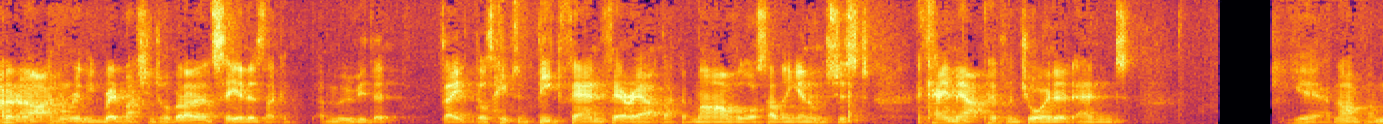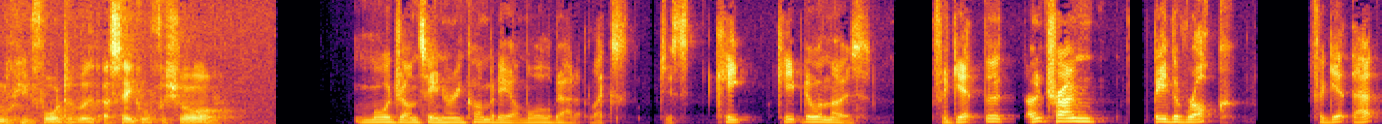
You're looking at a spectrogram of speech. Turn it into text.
I don't know. I haven't really read much into it, but I don't see it as like a, a movie that they there was heaps of big fanfare out, like a Marvel or something, and it was just it came out, people enjoyed it, and yeah, no, I'm, I'm looking forward to a, a sequel for sure. More John Cena in comedy, I'm all about it. Like, just keep keep doing those. Forget that. Don't try and be the Rock. Forget that.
